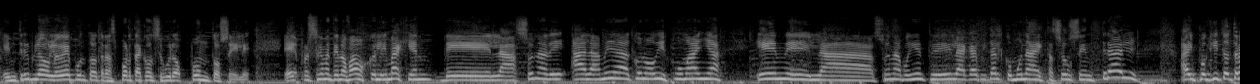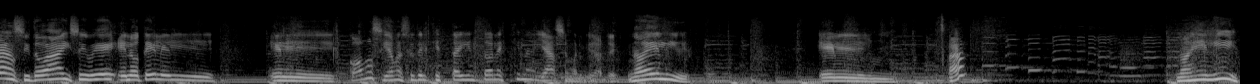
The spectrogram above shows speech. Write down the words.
en www.transportaconseguro.cl. Eh, próximamente nos vamos con la imagen de la zona de Alameda con Obispo Maña en eh, la zona poniente de la capital como una estación central. Hay poquito tránsito, ahí se ve el hotel, el, el, ¿Cómo se llama ese hotel que está ahí en toda la esquina? Ya se me olvidó. No el. El. ¿Ah? No es el Ibis,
